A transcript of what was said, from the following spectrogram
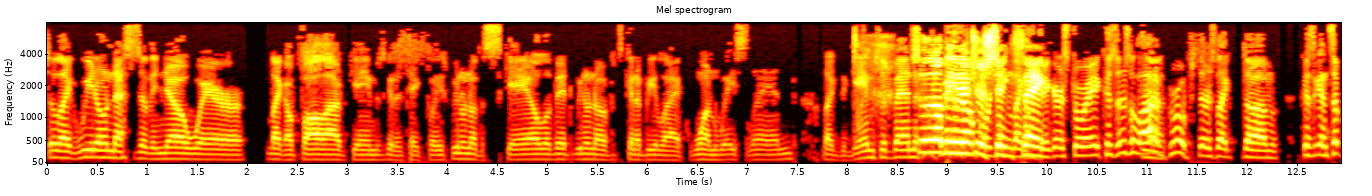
So like we don't necessarily know where like a Fallout game is going to take place. We don't know the scale of it. We don't know if it's going to be like one wasteland like the games have been. So that'll be an know if we're interesting getting, like, thing. A bigger story because there's a lot Yeah. of groups. There's like the because again, some,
